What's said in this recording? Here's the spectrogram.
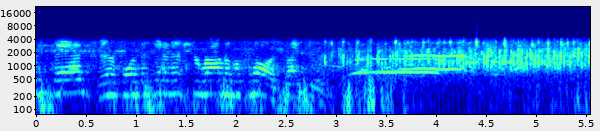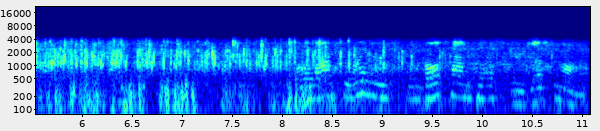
band, therefore they get an extra round of applause. Thank you. We'll announce the winners in both contests in just a moment.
